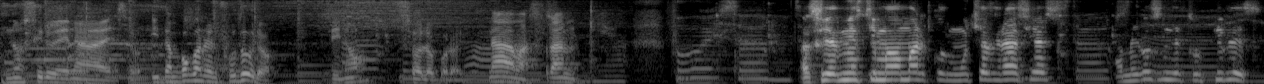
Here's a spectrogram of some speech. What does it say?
No sirve de nada eso. Y tampoco en el futuro, sino solo por hoy. Nada más, Fran. Así es, mi estimado Marcos, muchas gracias. Amigos indestructibles,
